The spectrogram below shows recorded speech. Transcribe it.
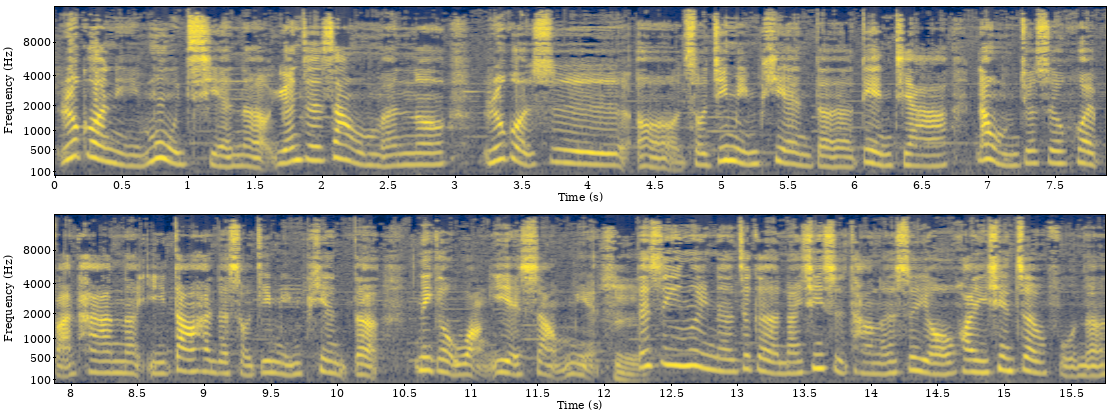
如果你目前呢，原则上我们呢，如果是呃手机名片的店家，那我们就是会把它呢移到它的手机名片的那个网页上面。是但是因为呢，这个暖心食堂呢是由花莲县政府呢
